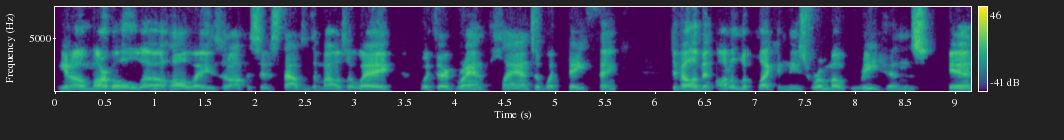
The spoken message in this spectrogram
you know, marble uh, hallways and offices thousands of miles away with their grand plans of what they think development ought to look like in these remote regions in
